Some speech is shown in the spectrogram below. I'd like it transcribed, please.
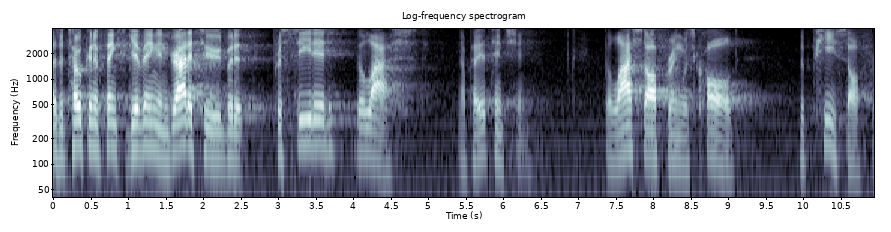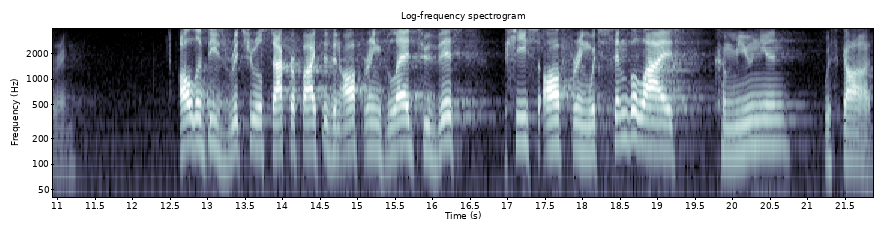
as a token of thanksgiving and gratitude, but it preceded the last. Now pay attention. The last offering was called the peace offering. All of these ritual sacrifices and offerings led to this peace offering, which symbolized communion with God.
